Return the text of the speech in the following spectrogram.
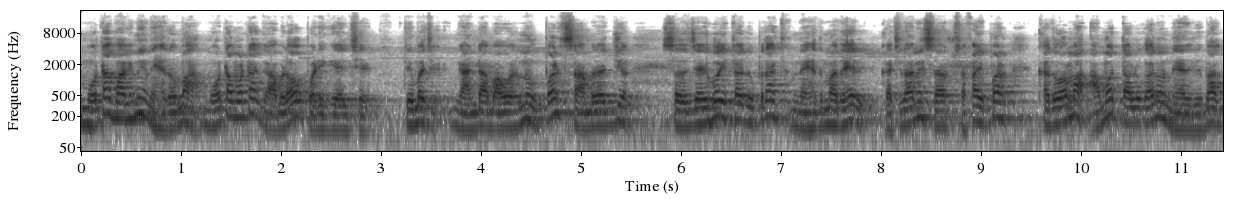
મોટાભાગની નહેરોમાં મોટા મોટા ગાબડાઓ પડી ગયેલ છે. તેમજ ગાંડા બાવળનું પણ સામ્રાજ્ય સર્જાયું હોય તદ ઉપરાંત નહેરમાં રહેલ કચરાની સાફ સફાઈ પણ કરવામાં આમોદ તાલુકાનું નહેર વિભાગ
